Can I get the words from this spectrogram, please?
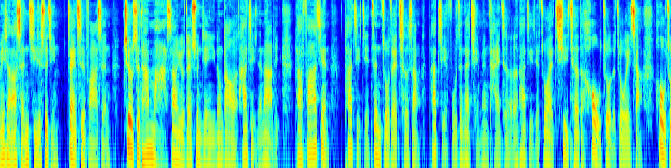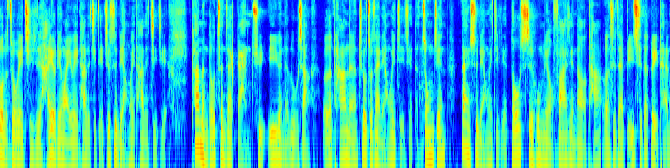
没想到神奇的事情再次发生，就是他马上又在瞬间移动到了他姐姐那里。他发现他姐姐正坐在车上，他姐夫正在前面开车，而他姐姐坐在汽车的后座的座位上。后座的座位其实还有另外一位他的姐姐，就是两位他的姐姐，他们都正在赶去医院的路上，而他呢就坐在两位姐姐的中间。但是两位姐姐都似乎没有发现到他，而是在彼此的对谈。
